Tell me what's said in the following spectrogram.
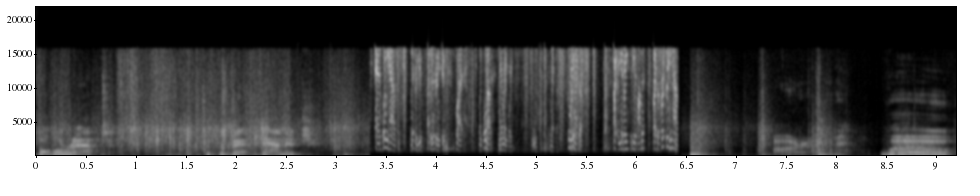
bubble wrapped to prevent damage. All right. Whoa,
